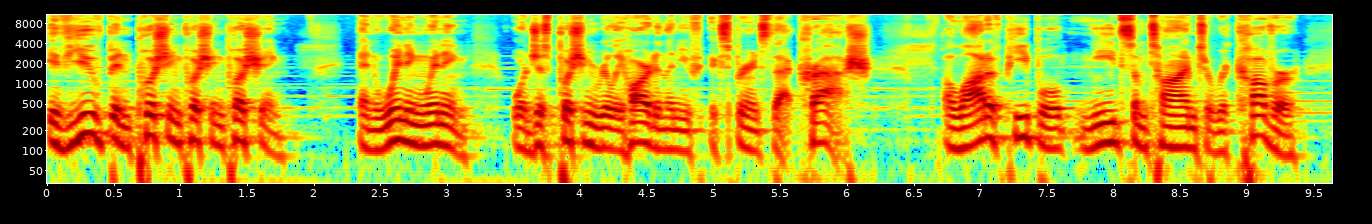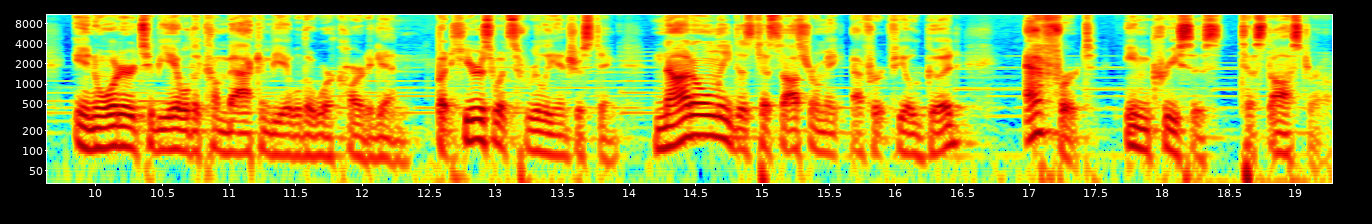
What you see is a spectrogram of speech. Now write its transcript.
if you've been pushing, pushing, pushing, and winning, winning, or just pushing really hard and then you've experienced that crash, a lot of people need some time to recover in order to be able to come back and be able to work hard again. But here's what's really interesting not only does testosterone make effort feel good, effort increases testosterone.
